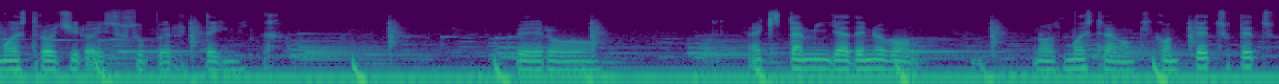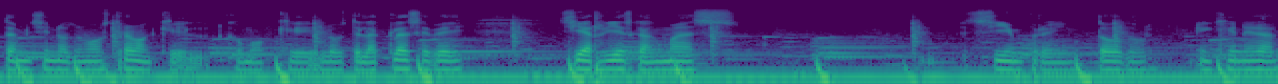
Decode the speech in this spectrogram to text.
muestra Ojiro y su super técnica. Pero aquí también ya de nuevo nos muestran, aunque con Tetsu Tetsu también sí nos mostraban que como que los de la clase B sí arriesgan más siempre en todo, en general.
